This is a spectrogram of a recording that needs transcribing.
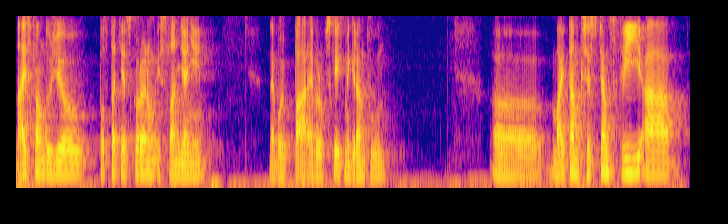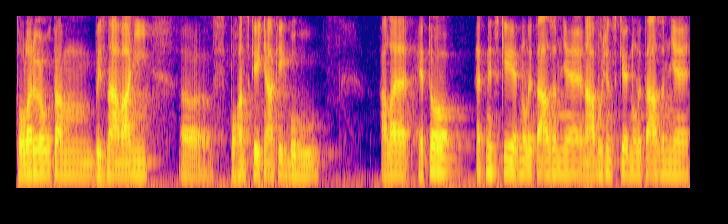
Na Islandu žijou v podstatě skoro jenom Islanděni nebo pár evropských migrantů. Uh, mají tam křesťanství a tolerují tam vyznávání uh, pohanských nějakých bohů, ale je to etnicky jednolitá země, nábožensky jednolitá země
